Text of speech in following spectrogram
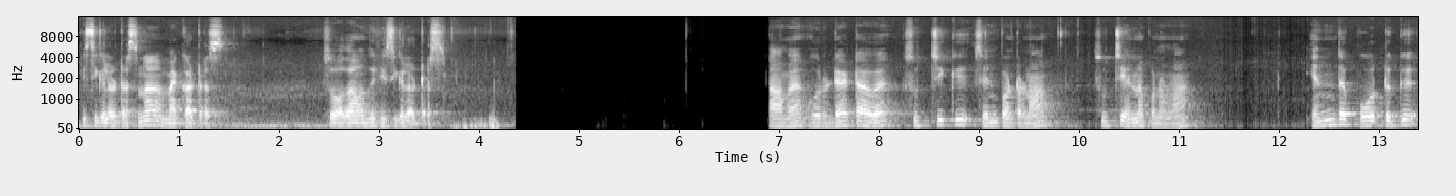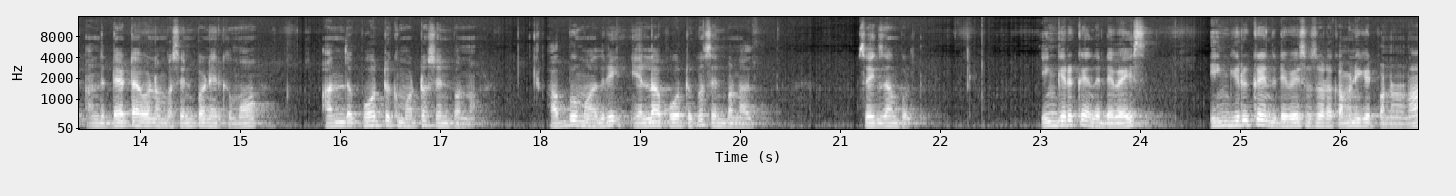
ஃபிசிக்கல் அட்ரஸ்னால் மேக் அட்ரஸ் ஸோ அதான் வந்து ஃபிசிக்கல் அட்ரஸ் நாம் ஒரு டேட்டாவை சுவிட்சுக்கு சென்ட் பண்ணுறோன்னா சுவிட்சு என்ன பண்ணோன்னா எந்த போர்ட்டுக்கு அந்த டேட்டாவை நம்ம சென்ட் பண்ணியிருக்கோமோ அந்த போர்ட்டுக்கு மட்டும் சென்ட் பண்ணோம். ஹப்பு மாதிரி எல்லா போர்ட்டுக்கும் சென்ட் பண்ணாது. ஸோ எக்ஸாம்பிள் இங்கே இருக்க இந்த டிவைஸ் இங்கே இருக்க இந்த டிவைஸஸோட கம்யூனிகேட் பண்ணணும்னா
